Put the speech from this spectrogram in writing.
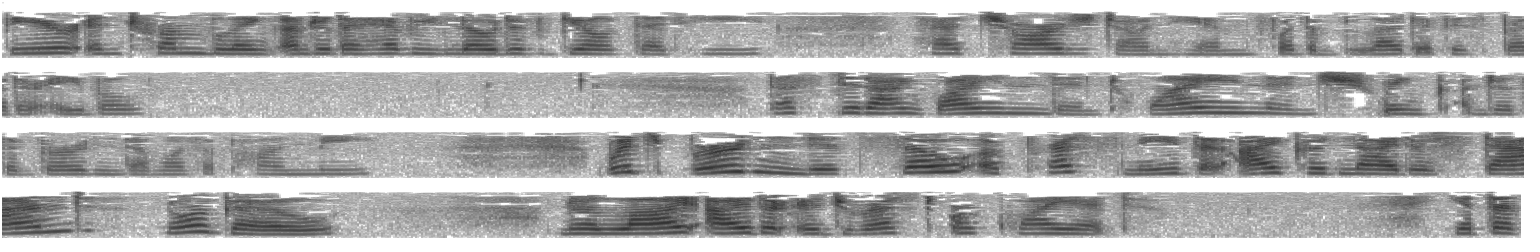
fear and trembling under the heavy load of guilt that he had charged on him for the blood of his brother Abel. Thus did I wind and twine and shrink under the burden that was upon me, which burden did so oppress me that I could neither stand nor go, nor lie either addressed or quiet. Yet that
